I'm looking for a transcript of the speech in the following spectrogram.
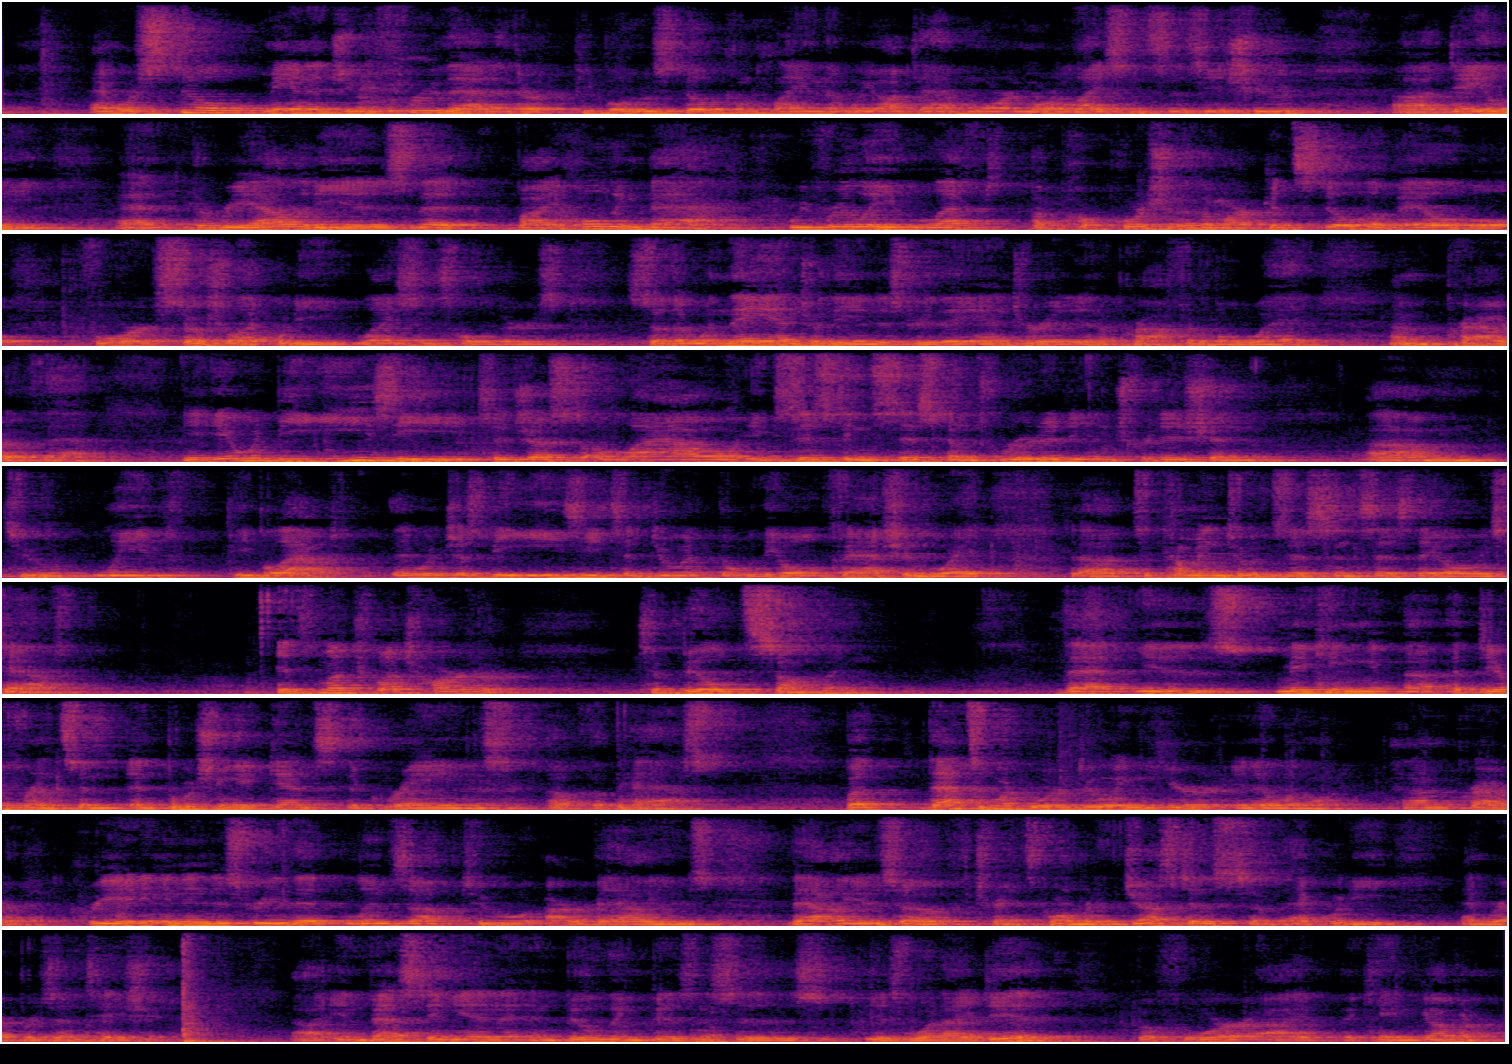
And we're still managing through that, and there are people who still complain that we ought to have more and more licenses issued uh, daily. And the reality is that by holding back, we've really left a portion of the market still available for social equity license holders so that when they enter the industry, they enter it in a profitable way. I'm proud of that. It would be easy to just allow existing systems rooted in tradition um, to leave people out. It would just be easy to do it the, the old fashioned way, uh, to come into existence as they always have. It's much, much harder to build something that is making a, a difference and, and pushing against the grains of the past. But that's what we're doing here in Illinois, and I'm proud of it. Creating an industry that lives up to our values values of transformative justice, of equity, and representation. Uh, investing in and building businesses is what I did before I became governor.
